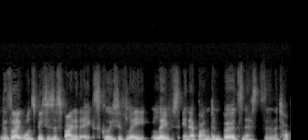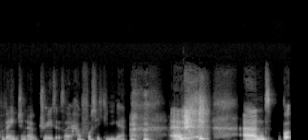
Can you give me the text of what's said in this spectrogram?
there's like one species of spider that exclusively lives in abandoned birds' nests in the top of ancient oak trees. It's like how fussy can you get? Um, and but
